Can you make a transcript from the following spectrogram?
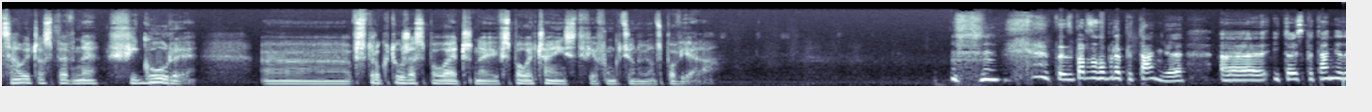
cały czas pewne figury w strukturze społecznej, w społeczeństwie funkcjonując powiela? To jest bardzo dobre pytanie. E, I to jest pytanie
